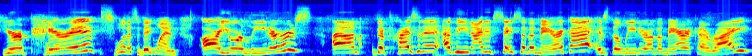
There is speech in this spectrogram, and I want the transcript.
your parents, well, that's a big one, are your leaders. Um, the president of the United States of America is the leader of America, right?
